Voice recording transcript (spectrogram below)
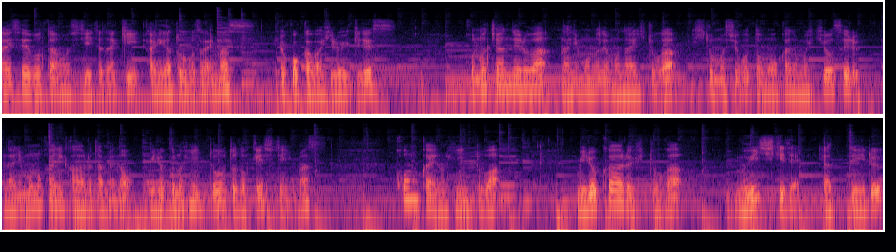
再生ボタンを押していただきありがとうございます。横川博之です。このチャンネルは何者でもない人が人も仕事もお金も引き寄せる何者かに変わるための魅力のヒントをお届けしています。今回のヒントは魅力ある人が無意識でやっている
